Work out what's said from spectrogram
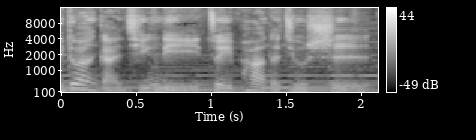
一段感情里最怕的就是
